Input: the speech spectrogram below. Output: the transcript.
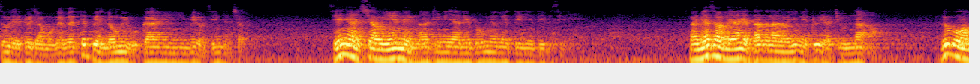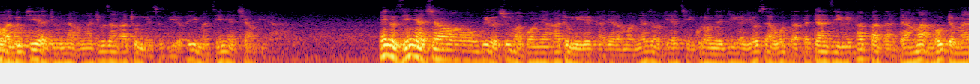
စိုးတဲ့အတွက်ကြောင့်မို့လည်းပဲတစ်ပင်လုံးလေးကိုကန်ပြီးတော့ဈဉ္ညာလျှောက်ဈဉ္ညာလျှောက်ရင်းနဲ့ငါဒီနေရာလေးဘုံနဲ့လည်းတည်ရင်တည်ပါစေ။ ငါမြတ်စွာဘုရားရဲ့သာသနာတော်ကြီးနဲ့တွေ့ရကျူနာအောင်လူဘဝမှာလူဖြစ်ရကျူနာအောင်ငါကြိုးစားအားထုတ်မယ်ဆိုပြီးတော့အဲ့ဒီမှာဈဉ္ညာလျှောက်နေတာအဲ့လိုဈဉ္ညာရှောင်ပြီးတော့ရှုမှတ်ပွားများအားထုတ်နေတဲ့ခါကျတော့မှမြတ်စွာဘုရားရှင်ကိုရောင်မြတ်ကြီးကယောဇဝတ္တတတန်စီဝိအပ္ပတ္တဓမ္မမုဒ္ဓမံ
